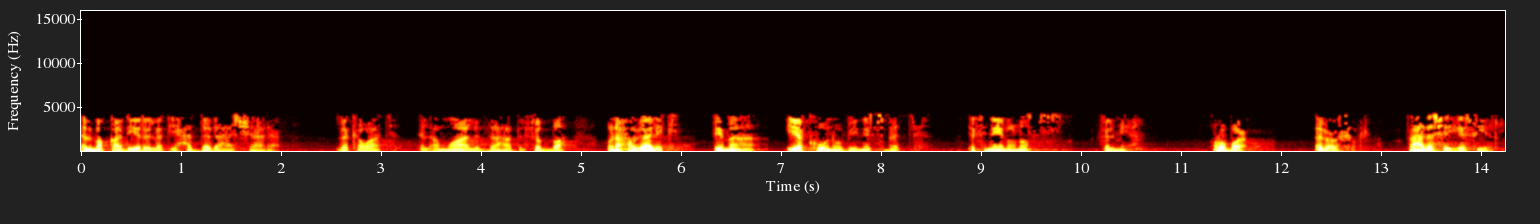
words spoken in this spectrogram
المقادير التي حددها الشارع زكوات الأموال الذهب الفضة ونحو ذلك بما يكون بنسبة اثنين ونص في المئة. ربع العشر فهذا شيء يسير.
